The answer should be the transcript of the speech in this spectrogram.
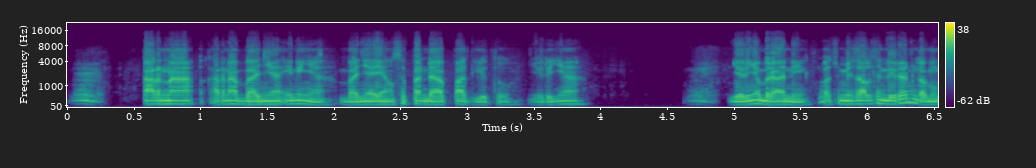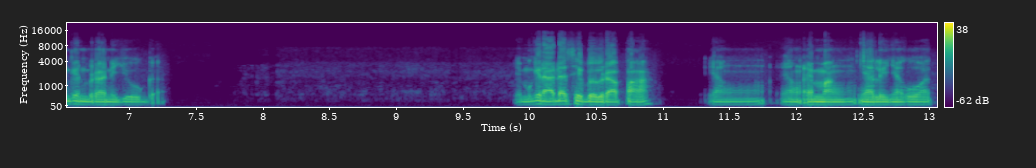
hmm. Karena karena banyak ininya, banyak yang sependapat gitu. Jadinya Hmm. jadinya berani. Kalau semisal sendirian nggak mungkin berani juga. Ya mungkin ada sih beberapa yang yang emang nyalinya kuat.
